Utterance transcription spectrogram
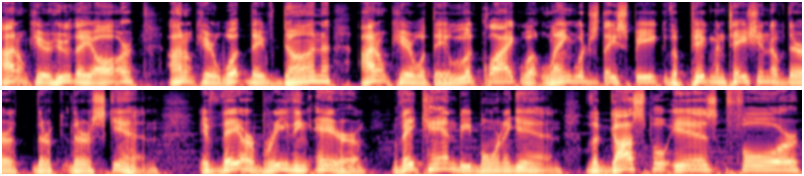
I don't care who they are. I don't care what they've done. I don't care what they look like, what language they speak, the pigmentation of their their their skin. If they are breathing air, they can be born again. The gospel is for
